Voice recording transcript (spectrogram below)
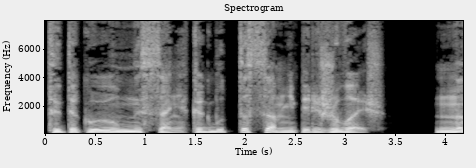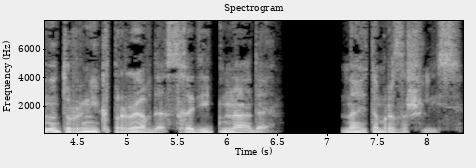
«Ты такой умный, Саня, как будто сам не переживаешь. Но на турник, правда, сходить надо». На этом разошлись.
